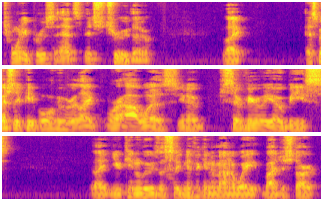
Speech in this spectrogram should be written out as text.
20%. That's, it's true though. Like, especially people who are like where I was, you know, severely obese. Like you can lose a significant amount of weight by just start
